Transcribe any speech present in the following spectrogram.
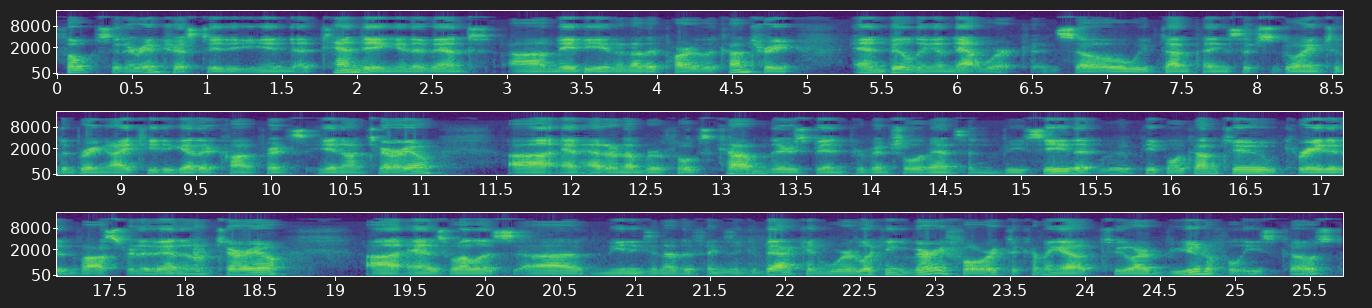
folks that are interested in attending an event, uh, maybe in another part of the country, and building a network. And so we've done things such as going to the Bring IT Together conference in Ontario uh, and had a number of folks come. There's been provincial events in BC that people have come to. Created and fostered an event in Ontario. Uh, as well as uh, meetings and other things in Quebec. And we're looking very forward to coming out to our beautiful East Coast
